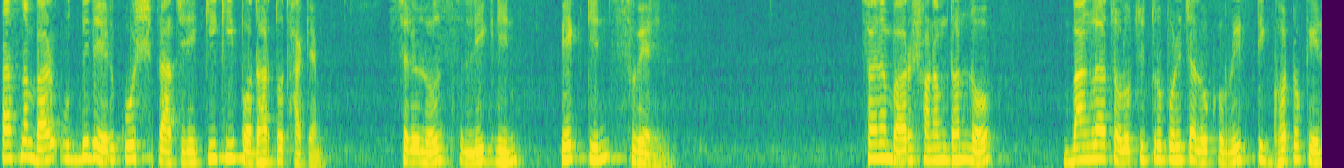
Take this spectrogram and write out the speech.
পাঁচ নম্বর, উদ্ভিদের কোষ প্রাচীরে কি কি পদার্থ থাকে? Cellulose, lignin, pectin, suberin. ছয় নম্বর, স্বনামধন্য বাংলা চলচ্চিত্র পরিচালক ঋত্বিক ঘটকের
